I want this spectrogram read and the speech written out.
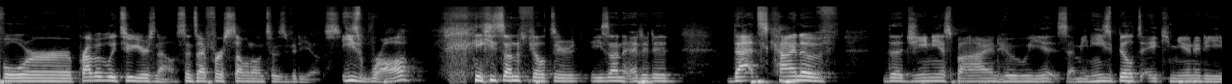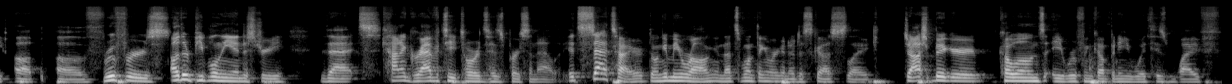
for probably two years now since I first stumbled onto his videos. He's raw, he's unfiltered, he's unedited. That's kind of the genius behind who he is. I mean, he's built a community up of roofers, other people in the industry that kind of gravitate towards his personality. It's satire, don't get me wrong, and that's one thing we're going to discuss. Like Josh Bigger co-owns a roofing company with his wife.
